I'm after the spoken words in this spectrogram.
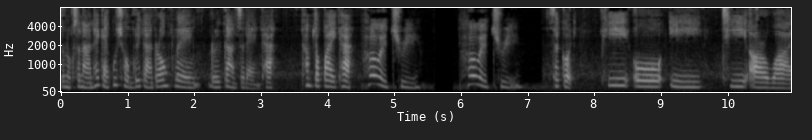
สนุกสนานให้แก่ผู้ชมด้วยการร้องเพลงหรือการแสดงค่ะ คำต่อไปค่ะ poetry, poetry, สะกด p o e t r y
